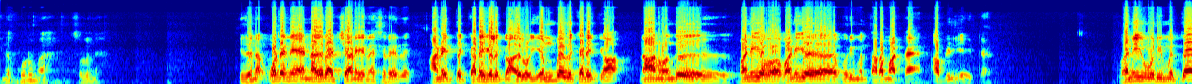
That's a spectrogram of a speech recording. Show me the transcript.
என்ன கொடுமை? சொல்லுங்க. இதனால் உடனே நகராட்சி ஆணையர் என்ன செய்யறது அனைத்து கடைகளுக்கும் அதில் எண்பது கடைக்கும் நான் வந்து வணிக வணிக உரிமம் தரமாட்டேன் அப்படின்னு எழுதிட்டார் வணிக உரிமத்தை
